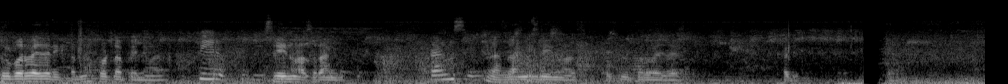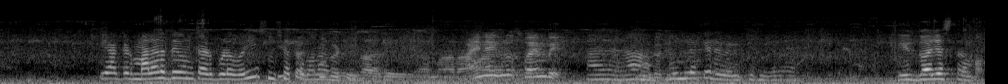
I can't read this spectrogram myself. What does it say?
సూపర్వైజర్ ఇక్కడ కోట్లపల్లి మాది. పేరు? శ్రీనివాస్ రంగు శ్రీనివాస్ సూపర్వైజర్ ఇక అక్కడ మలన దేవుని కాడ కూడా పోయి చూసేస్తాం ఆయన కూడా స్వయం భూమిలోకే వెళ్తుంది ఇది ధ్వజస్తంభం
